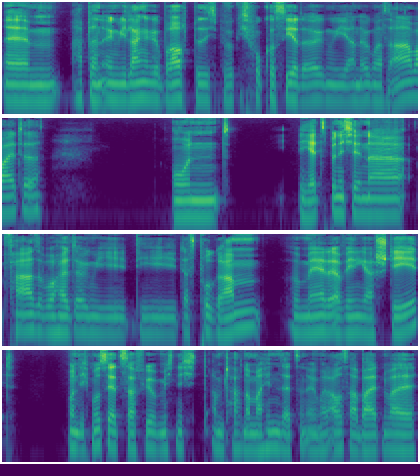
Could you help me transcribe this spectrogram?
ähm, habe dann irgendwie lange gebraucht, bis ich wirklich fokussiert irgendwie an irgendwas arbeite. Und jetzt bin ich in einer Phase, wo halt irgendwie die das Programm so mehr oder weniger steht. Und ich muss jetzt dafür mich nicht am Tag nochmal hinsetzen und irgendwas ausarbeiten, weil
